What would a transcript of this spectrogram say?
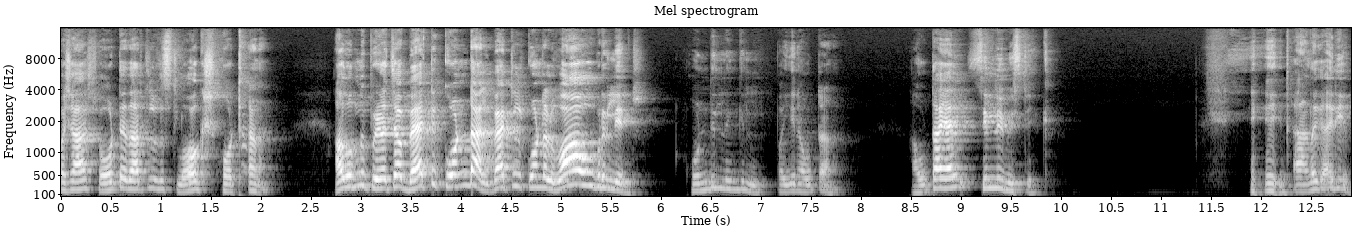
പക്ഷെ ആ ഷോട്ട് യഥാർത്ഥത്തിൽ ഒരു സ്ലോഗ് ഷോട്ടാണ് അതൊന്ന് പിഴച്ചാൽ ബാറ്റ് കൊണ്ടാൽ ബാറ്റിൽ കൊണ്ടാൽ വാ ഓ ബ്രില്യന്റ് കൊണ്ടില്ലെങ്കിൽ പയ്യൻ ഔട്ടാണ് ഔട്ടായാൽ സില്ലി മിസ്റ്റേക്ക് ഇതാണ് കാര്യം.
